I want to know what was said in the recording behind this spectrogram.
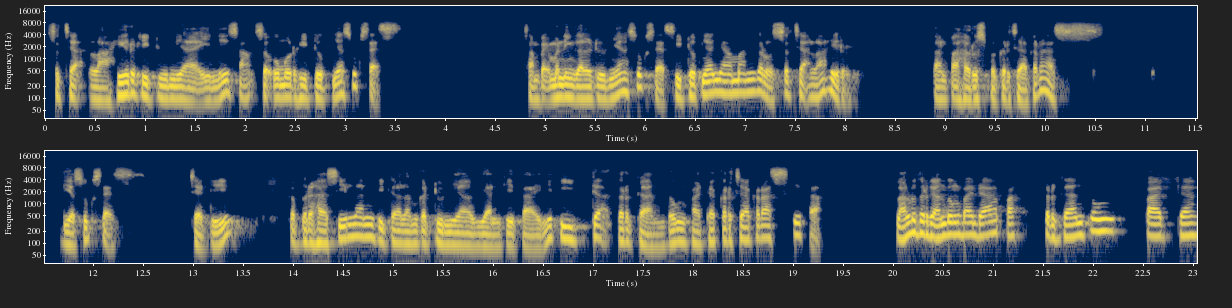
sejak lahir di dunia ini seumur hidupnya sukses. Sampai meninggal dunia sukses, hidupnya nyaman terus sejak lahir. Tanpa harus bekerja keras. Dia sukses. Jadi, keberhasilan di dalam keduniawian kita ini tidak tergantung pada kerja keras kita. Lalu tergantung pada apa? Tergantung pada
